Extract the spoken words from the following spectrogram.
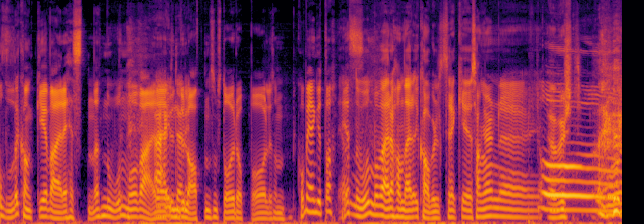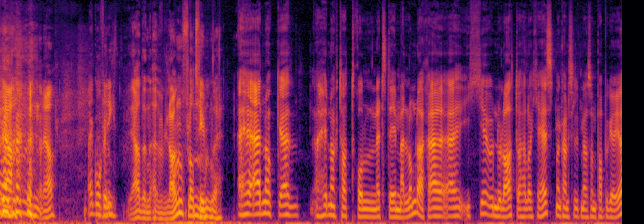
Alle kan ikke være hestene. Noen må være undulaten som står oppe og liksom Kom igjen, gutta. Ja, Yes. Noen må være han der kabeltrekksangeren øh, øverst. Åh, ja. ja. Det er god film. Ja, den er lang, flott Mm. film, det. Jeg, er nok, jeg, jeg har nok tatt rollen et sted imellom der. Jeg, jeg er ikke undulat og heller ikke hest, men kanskje litt mer som papegøye.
